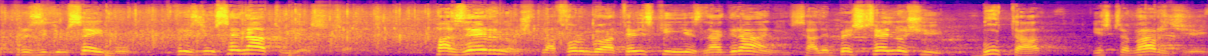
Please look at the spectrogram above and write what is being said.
w prezydium Sejmu, w prezydium Senatu jeszcze. Pazerność Platformy Obywatelskiej nie zna granic, ale bezczelność i buta jeszcze bardziej.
